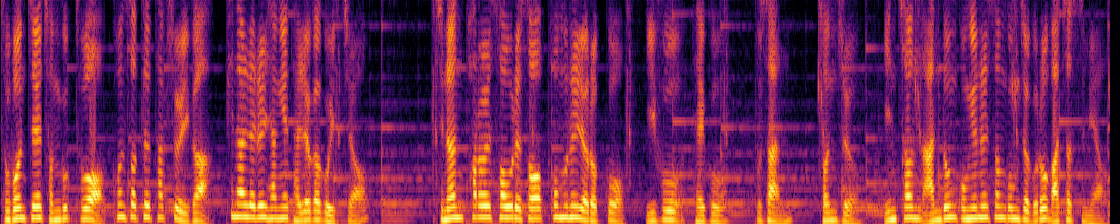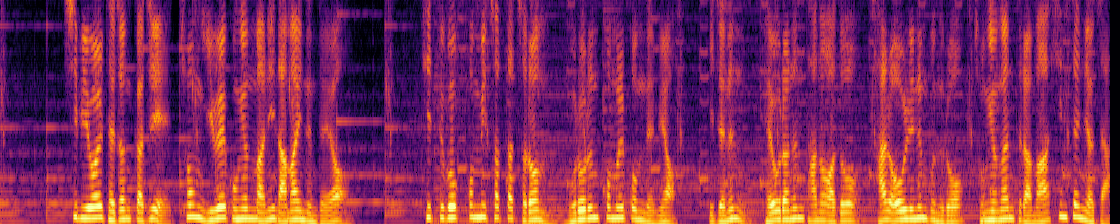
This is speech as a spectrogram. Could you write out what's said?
두 번째 전국 투어 콘서트 탁쇼이가 피날레를 향해 달려가고 있죠. 지난 8월 서울에서 포문을 열었고 이후 대구, 부산, 전주, 인천, 안동 공연을 성공적으로 마쳤으며 12월 대전까지 총 2회 공연만이 남아있는데요. 히트곡 폼 미쳤다처럼 물오른 폼을 뽐내며 이제는 배우라는 단어와도 잘 어울리는 분으로 종영한 드라마 힘센 여자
